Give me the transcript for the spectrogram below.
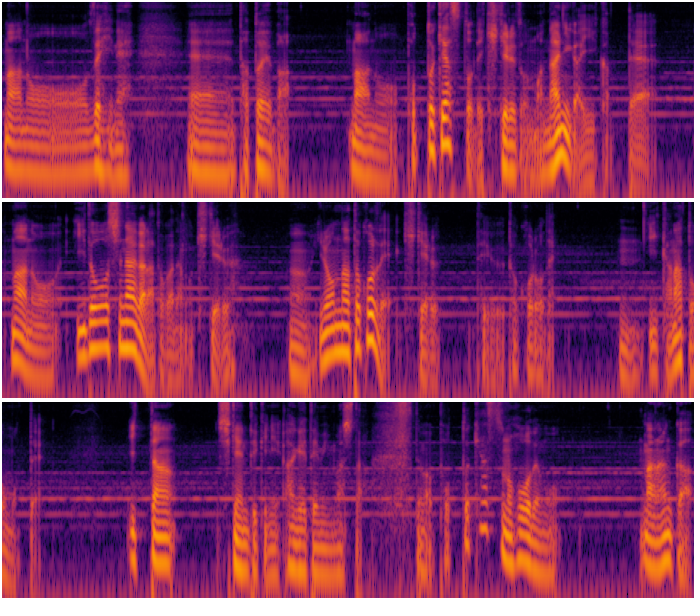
まあ、あのーぜひね、えー例えば、まあ、あの、ポッドキャストで聞けると、まあ、何がいいかって、まあ、あの、移動しながらとかでも聞ける。うん。いろんなところで聞けるっていうところで、うん、いいかなと思って、一旦試験的に上げてみました。で、まあ、ポッドキャストの方でも、まあなんか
